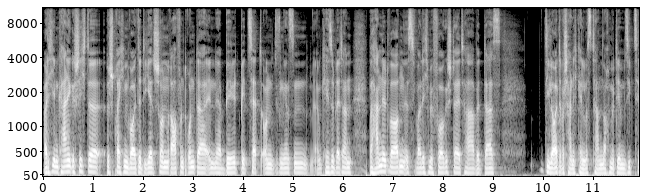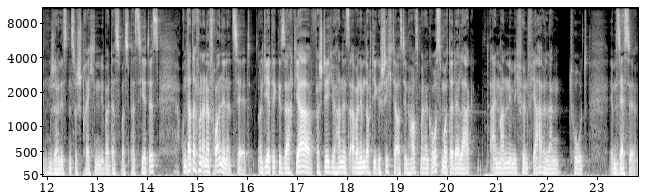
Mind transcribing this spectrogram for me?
weil ich eben keine Geschichte besprechen wollte, die jetzt schon rauf und runter in der Bild, BZ und diesen ganzen ähm, Käseblättern behandelt worden ist, weil ich mir vorgestellt habe, dass die Leute wahrscheinlich keine Lust haben, noch mit dem 17. Journalisten zu sprechen über das, was passiert ist. Und hat er von einer Freundin erzählt. Und die hatte gesagt, ja, verstehe ich, Johannes, aber nimm doch die Geschichte aus dem Haus meiner Großmutter. Da lag ein Mann nämlich fünf Jahre lang tot im Sessel.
